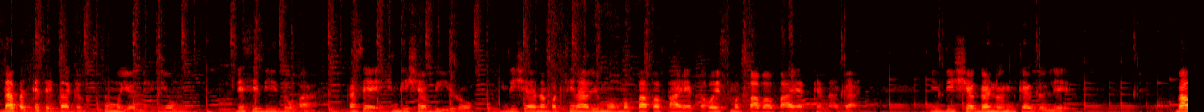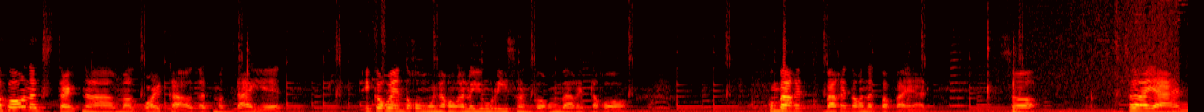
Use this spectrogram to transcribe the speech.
dapat kasi talaga gusto mo yun eh, yung desidido ka. Kasi hindi siya biro. Hindi siya nang pag sinabi mo magpapapayat, ako is magpapapayat ka na agad. Hindi siya ganun kadali. Bago ako nag-start na mag-workout at mag-diet, ikakwento ko muna kung ano yung reason ko kung bakit ako kung bakit bakit ako nagpapayat. So, so ayan,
